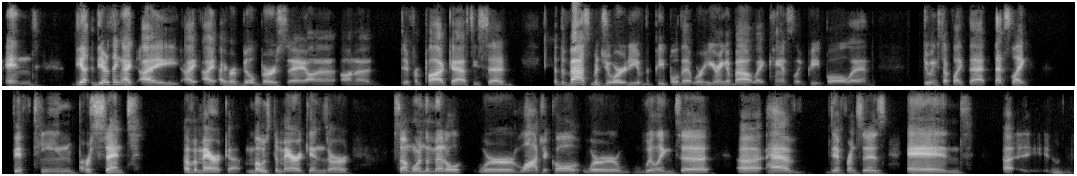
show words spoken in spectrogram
and the the other thing I, I I I heard Bill Burr say on a on a different podcast. He said that the vast majority of the people that we're hearing about, like canceling people and doing stuff like that, that's like 15% of America. Most Americans are somewhere in the middle. We're logical. We're willing to uh, have differences, and uh,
